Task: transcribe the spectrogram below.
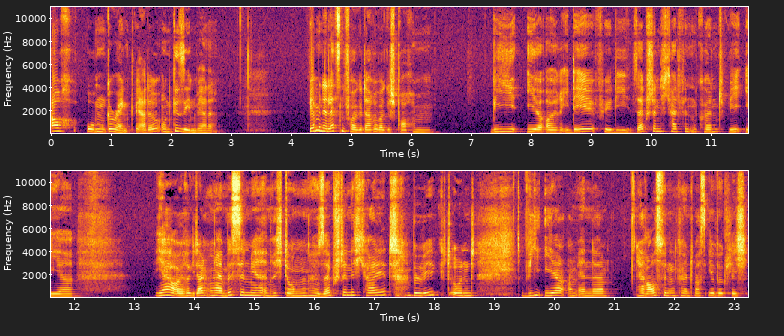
auch oben gerankt werde und gesehen werde. Wir haben in der letzten Folge darüber gesprochen, wie ihr eure Idee für die Selbstständigkeit finden könnt, wie ihr ja, eure Gedanken ein bisschen mehr in Richtung Selbstständigkeit bewegt und wie ihr am Ende herausfinden könnt, was ihr wirklich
